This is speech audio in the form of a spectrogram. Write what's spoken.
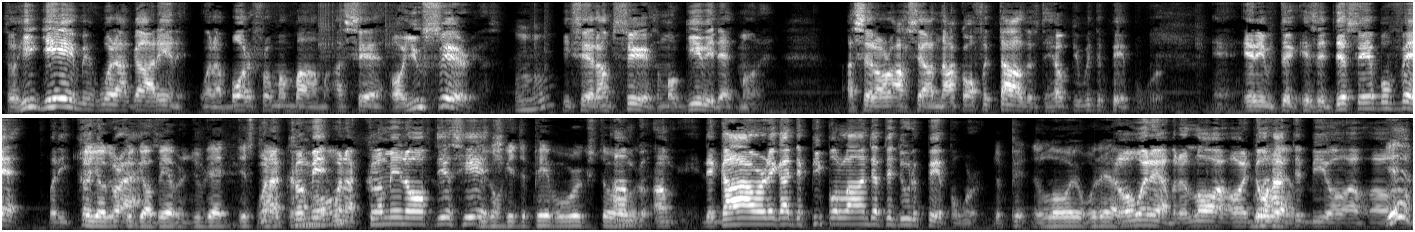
So he gave me what I got in it when I bought it from my mama. I said, are you serious? Mm-hmm. He said, I'm serious. I'm going to give you that money. I said, all right. I said, I'll knock off a thousand to help you with the paperwork. And it was, it's a disabled vet, but he So y'all, y'all be able to do that just when I come in, home? when I come in off this here, you're gonna get the paperwork stored. I'm, I'm, the guy already got the people lined up to do the paperwork the the lawyer, whatever. or whatever. The lawyer, or it don't Whatever. have to be a, a, a Yeah.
